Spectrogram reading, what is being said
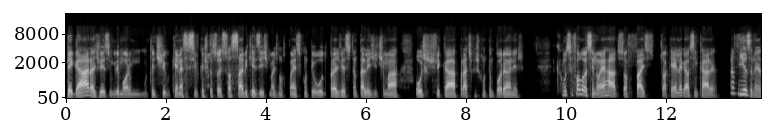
pegar, às vezes, um grimório muito antigo que é inacessível, que as pessoas só sabem que existe, mas não conhecem o conteúdo, para às vezes tentar legitimar ou justificar práticas contemporâneas. Como você falou, assim, não é errado, só faz, só que é legal, assim, cara, avisa, né?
